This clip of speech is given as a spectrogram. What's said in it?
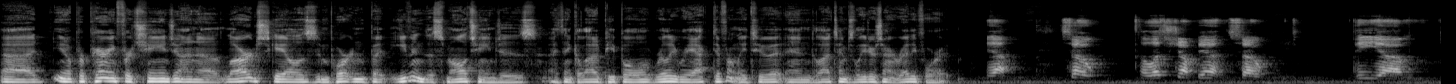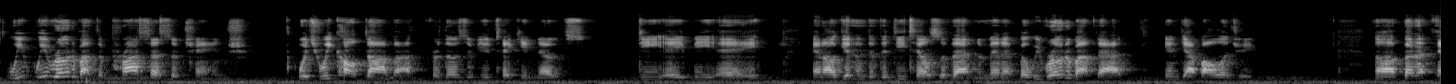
uh, you know, preparing for change on a large scale is important, but even the small changes, I think a lot of people really react differently to it, and a lot of times leaders aren't ready for it. Yeah. So uh, let's jump in. So the um, we, we wrote about the process of change, which we call DABA, for those of you taking notes, D A B A. And I'll get into the details of that in a minute, but we wrote about that in Gapology. Uh, but, uh,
